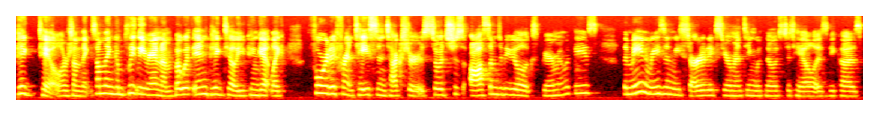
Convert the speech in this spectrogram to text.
pigtail or something, something completely random. But within pigtail, you can get like four different tastes and textures. So it's just awesome to be able to experiment with these. The main reason we started experimenting with nose to tail is because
